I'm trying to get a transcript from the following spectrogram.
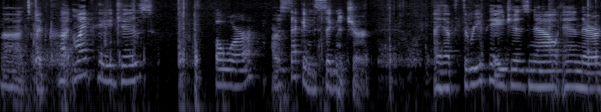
But I've cut my pages for our second signature. I have three pages now and they're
